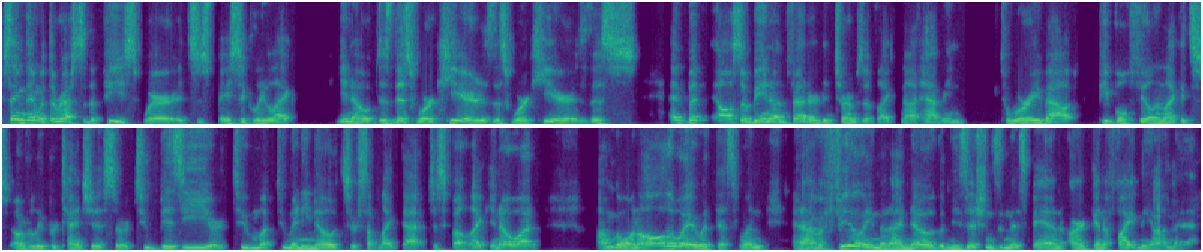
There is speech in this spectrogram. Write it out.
same thing with the rest of the piece, where it's just basically like, you know, does this work here? Does this work here? Is this and but also being unfettered in terms of like not having to worry about people feeling like it's overly pretentious or too busy or too much too many notes or something like that just felt like you know what i'm going all the way with this one and i have a feeling that i know the musicians in this band aren't going to fight me on that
